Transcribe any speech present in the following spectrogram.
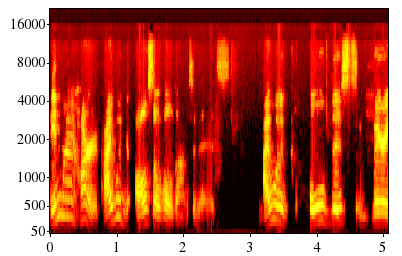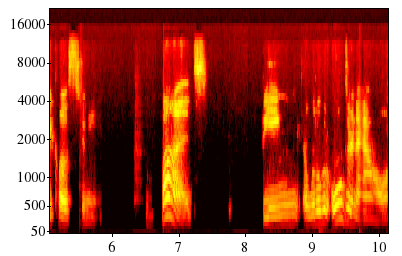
in my heart. I would also hold on to this. I would hold this very close to me. But being a little bit older now,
